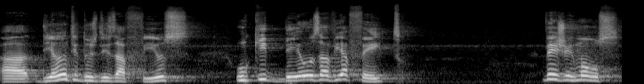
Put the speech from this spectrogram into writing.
ah, diante dos desafios, o que Deus havia feito. Veja, irmãos,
